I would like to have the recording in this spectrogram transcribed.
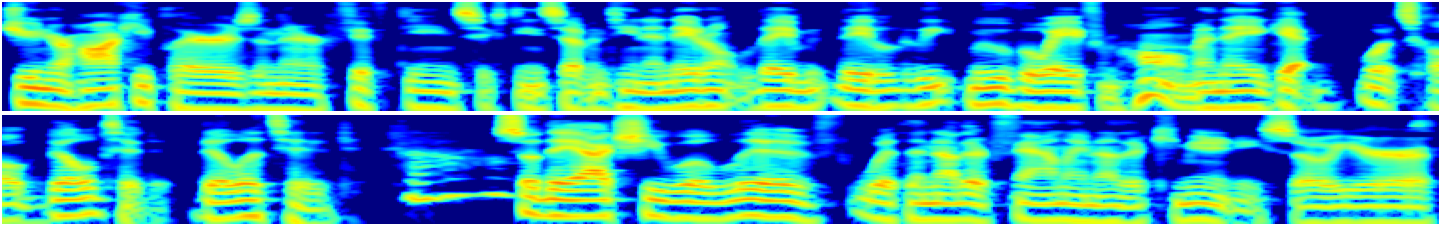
junior hockey players and they're 15 16 17 and they don't they they move away from home and they get what's called billeted billeted oh. so they actually will live with another family another community so you're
